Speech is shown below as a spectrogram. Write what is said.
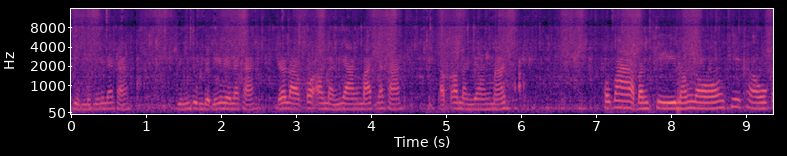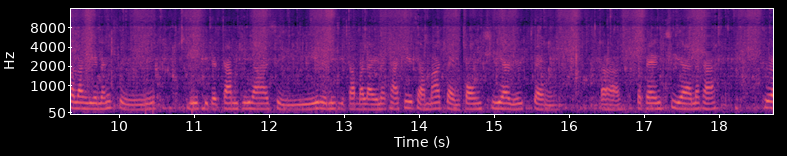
หยุมแบบนี้นะคะหยุมหยุมแบบนี้เลยนะคะ เดี๋ยวเราก็เอาหนังยางมัดนะคะเราก็เอาหนังยางมัด ราะว่าบางทีน้องๆที่เขากำลังเรียนหนังสือ มีกิจกรรมกีฬาสีหรือมีกิจกรรมอะไรนะคะ ที่สามารถแต่งกองเชียร์หรือแต่งสแตนเชียร์นะคะ เพื่อ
